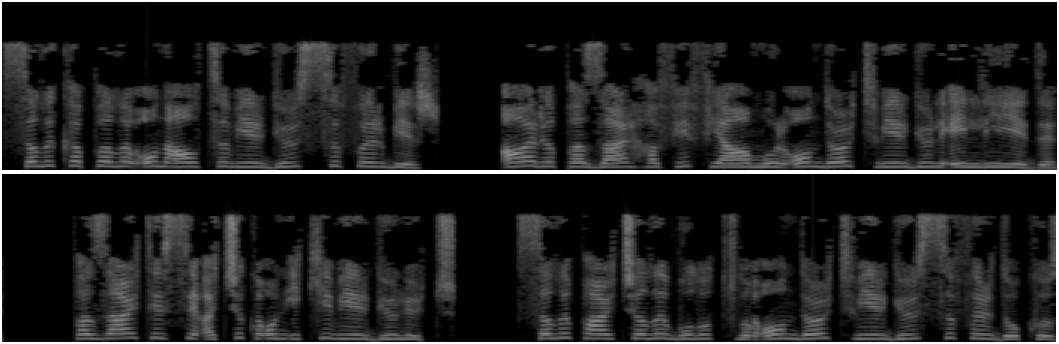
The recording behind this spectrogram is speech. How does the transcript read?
Salı kapalı 16,01. Ağrı pazar hafif yağmur 14,57. Pazartesi açık 12,3. Salı parçalı bulutlu 14,09.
